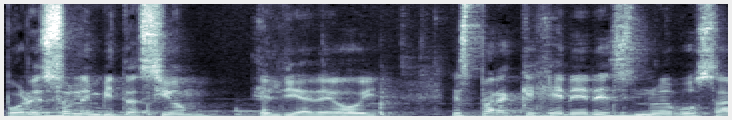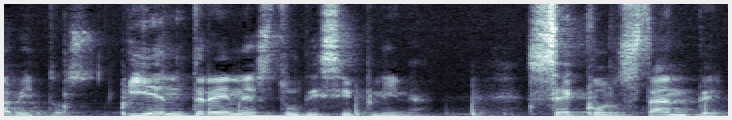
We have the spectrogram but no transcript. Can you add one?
Por eso la invitación el día de hoy es para que generes nuevos hábitos y entrenes tu disciplina. Sé constante,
